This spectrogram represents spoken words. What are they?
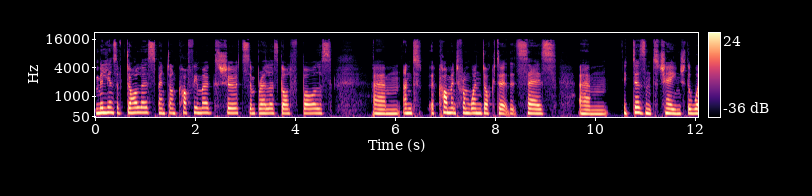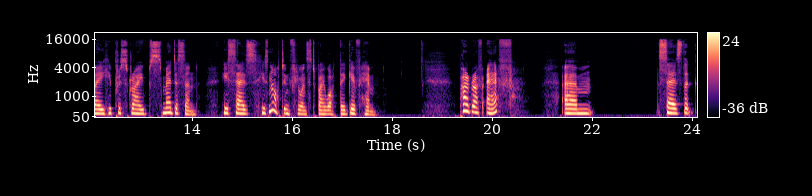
millions of dollars spent on coffee mugs, shirts, umbrellas, golf balls. Um, and a comment from one doctor that says um, it doesn't change the way he prescribes medicine. He says he's not influenced by what they give him. Paragraph F um, says that,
